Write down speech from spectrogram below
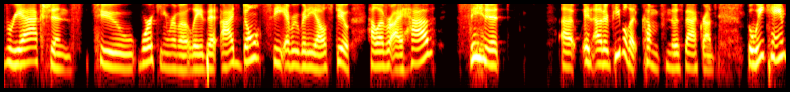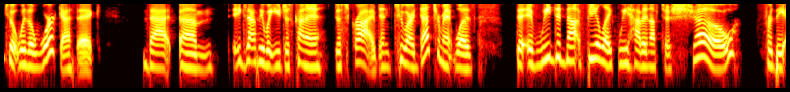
reactions to working remotely that I don't see everybody else do. However, I have seen it uh, and other people that come from those backgrounds. But we came to it with a work ethic that um, exactly what you just kind of described. And to our detriment was that if we did not feel like we had enough to show for the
